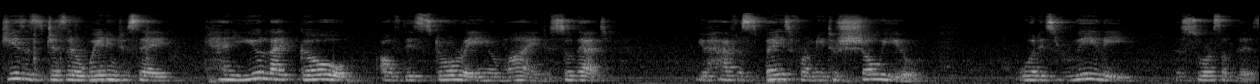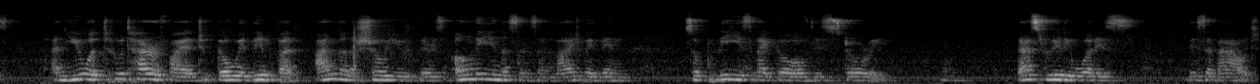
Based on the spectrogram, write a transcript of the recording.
Jesus is just there waiting to say, can you let go of this story in your mind so that you have a space for me to show you what is really the source of this? And you were too terrified to go within, but I'm going to show you there is only innocence and light within. So please let go of this story. That's really what is this about.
